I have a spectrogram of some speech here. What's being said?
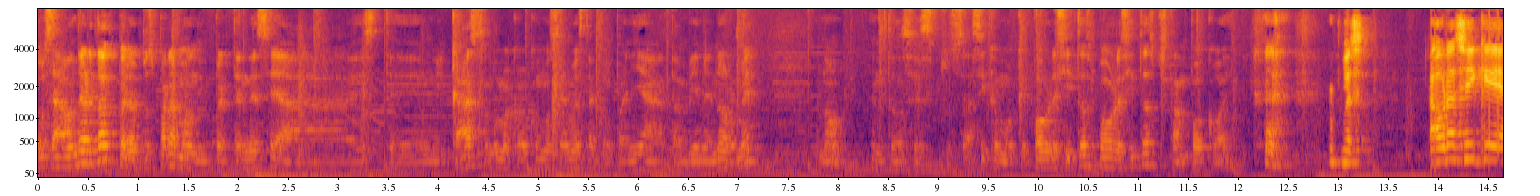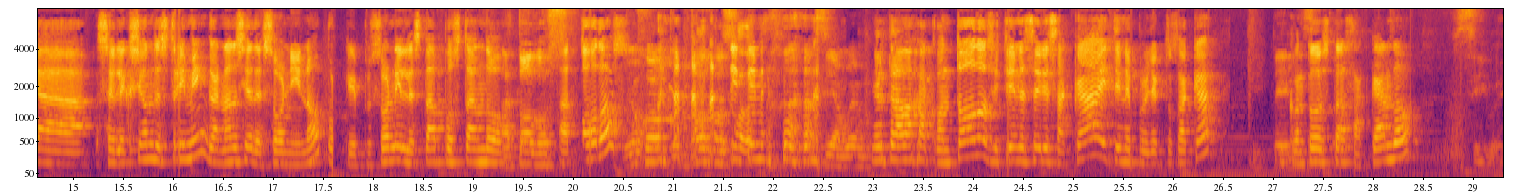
O sea, Underdog, pero pues Paramount pertenece a este Unicast, no me acuerdo cómo se llama esta compañía también enorme, ¿no? Entonces, pues así como que pobrecitos, pobrecitos, pues tampoco, ¿eh? Pues ahora sí que a selección de streaming, ganancia de Sony, ¿no? Porque pues Sony le está apostando A todos. a todos. Yo juego con todos. Tiene- Así a huevo. Él trabaja con todos y tiene series acá y tiene proyectos acá. Y con todo está sacando. Sí, güey.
